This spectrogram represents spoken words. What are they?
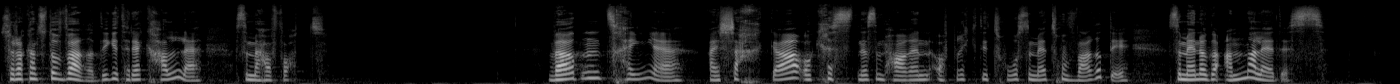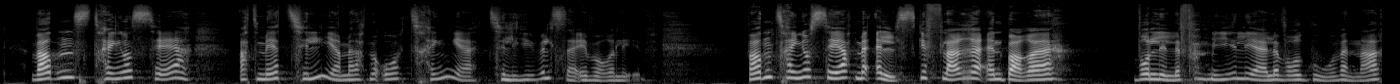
så dere kan stå verdige til det kallet som vi har fått. Verden trenger ei kirke og kristne som har en oppriktig tro som er troverdig, som er noe annerledes. Verden trenger å se at vi tilgir, men at vi òg trenger tilgivelse i våre liv. Verden trenger å se at vi elsker flere enn bare vår lille familie eller våre gode venner.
